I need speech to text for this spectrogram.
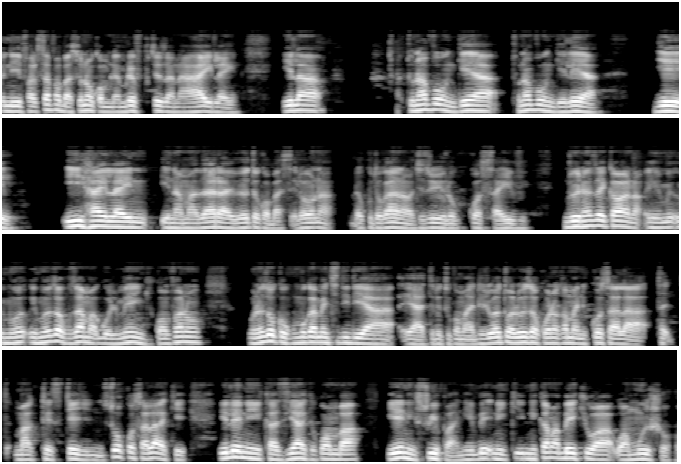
ni falsafa Barcelona kwa muda mrefu kucheza na high line, ila tunavyoongea tunavyoongelea, je, hii highline ina madhara yoyote kwa Barcelona kutokana na wachezaji waliokuwa sasa hivi? Ndio inaweza ikawa imeweza kuzaa magoli mengi. Kwa mfano unaweza ukakumbuka mechi dhidi ya, ya Atletico Madrid, watu waliweza kuona kama ni kosa la Mark ter Stegen. Sio kosa lake, ile ni kazi yake kwamba yeye ni sweeper, ni, ni, ni kama beki wa, wa mwisho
